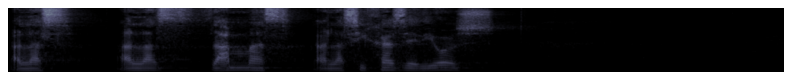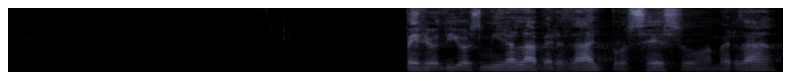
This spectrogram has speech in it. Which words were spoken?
a las, a las damas, a las hijas de Dios. Pero Dios mira la verdad, el proceso, ¿verdad?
